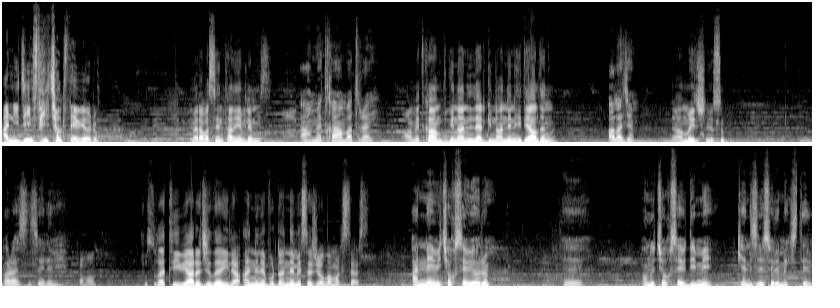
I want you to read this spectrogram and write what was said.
Anneciğim seni çok seviyorum. Merhaba seni tanıyabilir miyiz? Ahmet Kaan Baturay. Ahmet Kaan bugün anneler günü. Annene hediye aldın mı? Alacağım. Ne almayı düşünüyorsun? Orasını söylemeyeyim. Tamam. Pusula TV aracılığıyla annene buradan ne mesaj yollamak istersin? Annemi çok seviyorum. Ee, onu çok sevdiğimi kendisine söylemek isterim.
